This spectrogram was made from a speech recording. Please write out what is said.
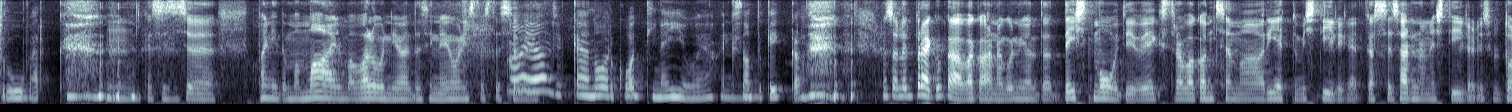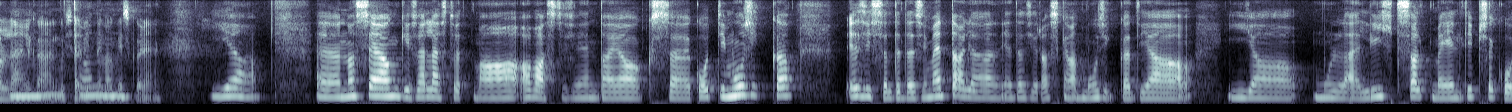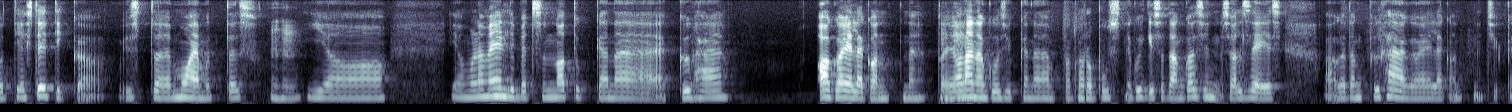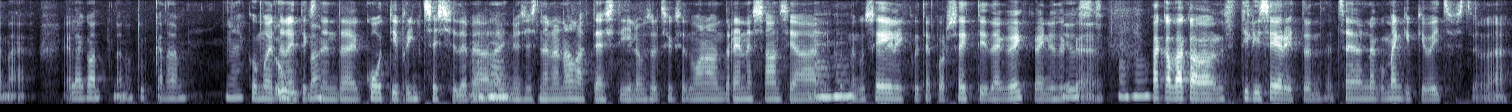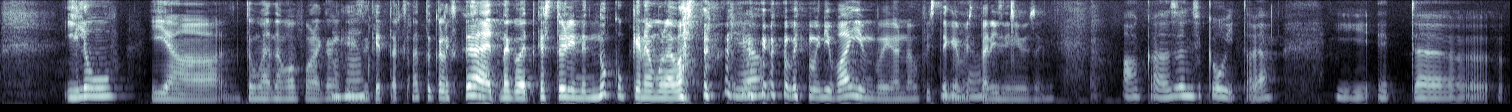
truuvärk mm,. kas sa siis äh, panid oma maailmavalu nii-öelda sinna joonistustesse no,? nojah, sihuke noor koti neiu jah, eks mm. natuke ikka no sa oled praegu ka väga nagu nii-öelda teistmoodi või ekstravagantsema riietumisstiiliga, et kas see sarnane stiil oli sul tol ajal ka, kui sa olid mm, nagu keskkooli ajal? jaa noh, see ongi sellest, et ma avastasin enda jaoks gooti äh, muusika ja siis sealt edasi metal ja nii edasi, raskemad muusikad ja, ja mulle lihtsalt meeldib see gooti esteetika just äh, moe mõttes mm. -hmm. ja, ja mulle meeldib, et see on natukene kõhe, aga elegantne, ta mm -hmm. ei mhm. ole nagu siukene väga robustne, kuigi seda on ka siin seal sees, aga ta on kõhe, aga elegantne, siukene elegantne natukene noh, kui mõelda Uut, näiteks no. nende kooti printsesside peale onju mm -hmm., siis neil on alati hästi ilusad siuksed vanad renessansi ajalikud mm -hmm. nagu seelikud ja korsetid ja kõik onju siuke väga-väga mm -hmm. stiliseeritud, et see on nagu mängibki veits vist selle ilu ja tumedama poolega ongi mm -hmm. siuke, et oleks natuke oleks kõhe, et nagu, et kas tuli nüüd nukukene mulle vastu või mõni vaim või on hoopis tegemist ja. päris inimesega. aga see on siuke huvitav jah, et äh,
